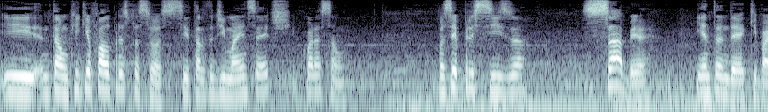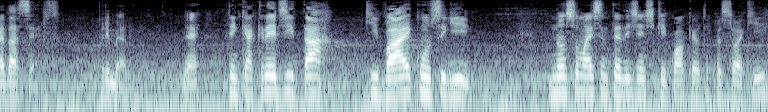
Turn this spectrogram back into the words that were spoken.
E então, o que, que eu falo para as pessoas? Se trata de mindset e coração. Você precisa saber e entender que vai dar certo. Primeiro, né? Tem que acreditar que vai conseguir. Não sou mais inteligente que qualquer outra pessoa aqui,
